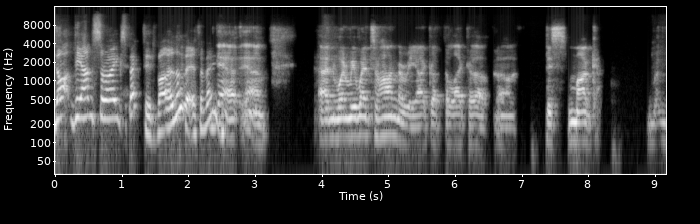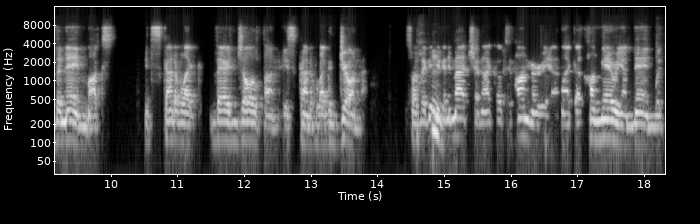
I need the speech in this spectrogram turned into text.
Not the answer I expected, but I love it. It's amazing. Yeah, yeah. And when we went to Hungary, I got the like a uh, this mug, the name mugs. It's kind of like their Joltan is kind of like a John. So I think you hmm. can imagine, I go to Hungary and I got Hungarian name with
